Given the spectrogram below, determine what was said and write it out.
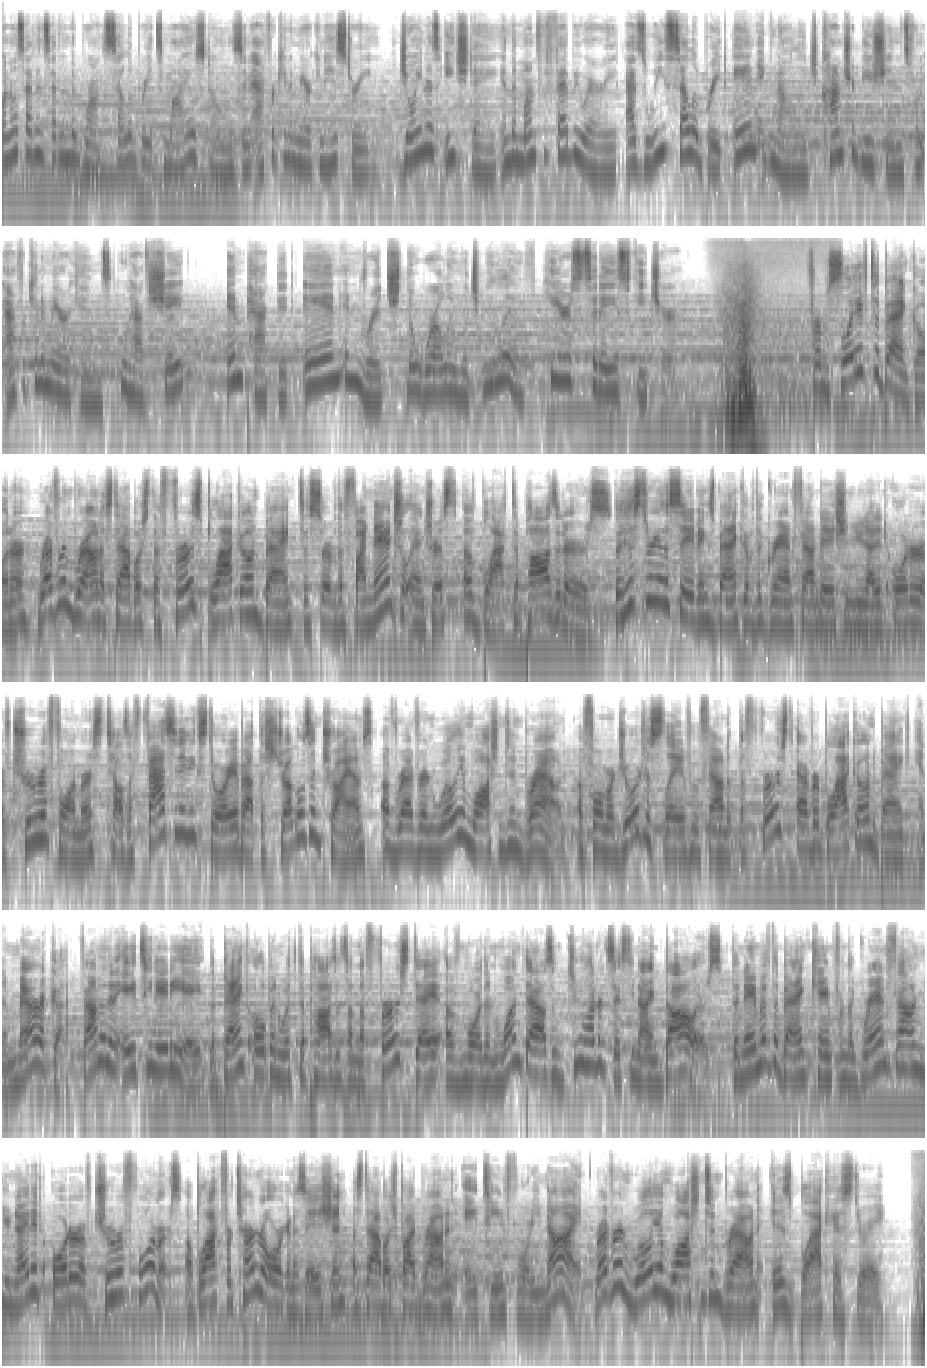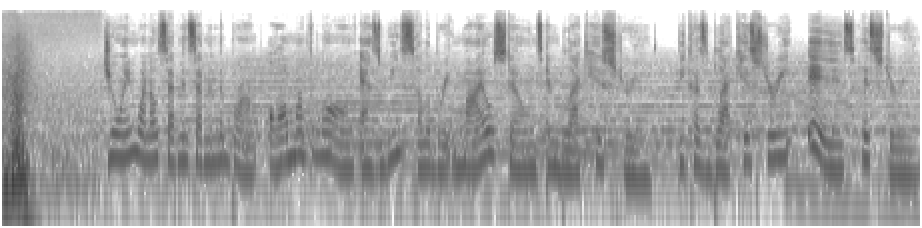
1077 The Bronx celebrates milestones in African American history. Join us each day in the month of February as we celebrate and acknowledge contributions from African Americans who have shaped, impacted, and enriched the world in which we live. Here's today's feature. From slave to bank owner, Reverend Brown established the first black owned bank to serve the financial interests of black depositors. The history of the savings bank of the Grand Fountain United Order of True Reformers tells a fascinating story about the struggles and triumphs of Reverend William Washington Brown, a former Georgia slave who founded the first ever black owned bank in America. Founded in 1888, the bank opened with deposits on the first day of more than $1,269. The name of the bank came from the Grand Fountain United Order of True True Reformers, a black fraternal organization established by Brown in 1849. Reverend William Washington Brown is Black History. Join 1077 The Bronx all month long as we celebrate milestones in Black history because Black history is history.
